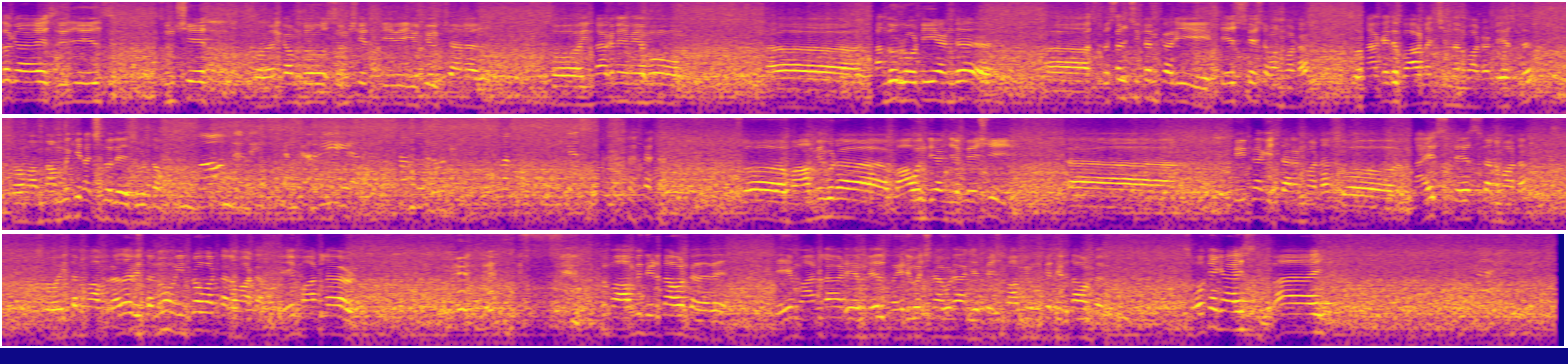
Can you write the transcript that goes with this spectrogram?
Hello guys this is Sunshith so welcome to Sunshith TV YouTube channel so ఇందాకనే మేము tandoor roti and special chicken curry taste చేసామన్నమాట so నాకైతే బాగా నచ్చింది అనమాట టేస్ట్. సో మా మమ్మీకి నచ్చిందో లేదు చూద్దాం. సో మా మమ్మీ కూడా బాగుంది అని చెప్పేసి ఫీడ్బ్యాక్ ఇచ్చారనమాట సో నైస్ టేస్ట్ అనమాట సో ఇతను మా బ్రదర్ ఇతను ఇంట్రోవర్ట్ అనమాట ఏం మాట్లాడాడు? మా మమ్మీ తిడతా ఉంటుంది అదే. ఏం మాట్లాడు ఏం లేదు బయటకు వచ్చినా కూడా అని చెప్పేసి మా మమ్మీ ఊరికే తిడతా ఉంటుంది. So okay guys bye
